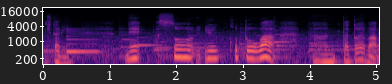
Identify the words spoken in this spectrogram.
起きたりね、そういうことはあ例えば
